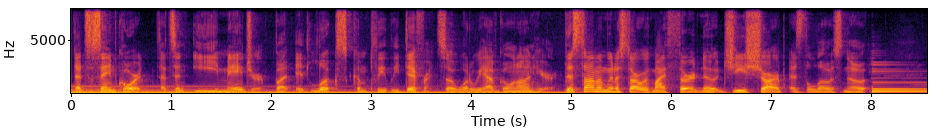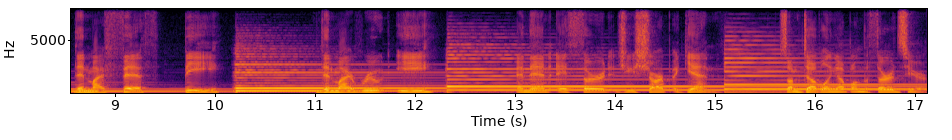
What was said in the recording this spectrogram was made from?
That's the same chord. That's an E major, but it looks completely different. So what do we have going on here? This time I'm gonna start with my third note, G sharp, as the lowest note, then my fifth, B, then my root E, and then a third G sharp again. So I'm doubling up on the thirds here.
